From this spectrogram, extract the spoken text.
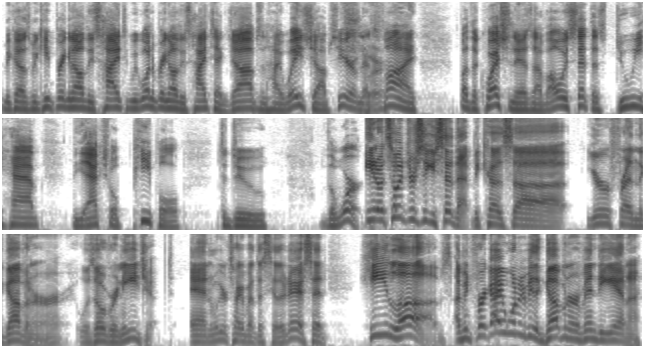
Because we keep bringing all these high. We want to bring all these high tech jobs and high wage jobs here, and that's fine. But the question is, I've always said this: Do we have the actual people to do the work. You know, it's so interesting you said that because uh, your friend, the governor, was over in Egypt. And we were talking about this the other day. I said, he loves, I mean, for a guy who wanted to be the governor of Indiana,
